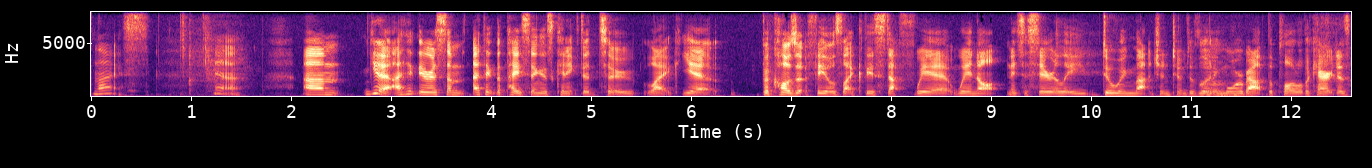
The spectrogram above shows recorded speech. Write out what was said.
Nice. Yeah. Um, yeah, I think there is some. I think the pacing is connected to, like, yeah, because it feels like there's stuff where we're not necessarily doing much in terms of learning more about the plot or the characters.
